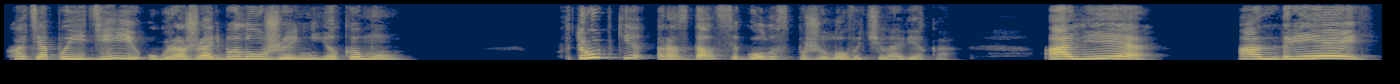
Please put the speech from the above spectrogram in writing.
хотя, по идее, угрожать было уже некому. В трубке раздался голос пожилого человека. «Алле! Андрей!»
